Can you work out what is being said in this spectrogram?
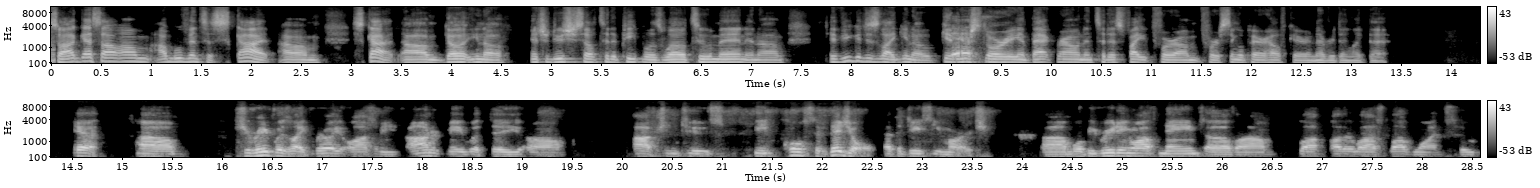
So I guess I'll um I'll move into Scott. Um Scott, um go you know introduce yourself to the people as well too, man. And um if you could just like you know give your story and background into this fight for um for single payer healthcare and everything like that. Yeah, um, Sharif was like really awesome. He honored me with the um, option to speak host a vigil at the DC March. Um, we'll be reading off names of um, other lost loved ones who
